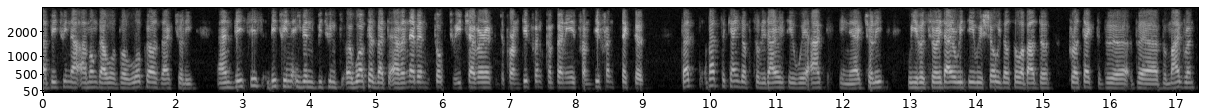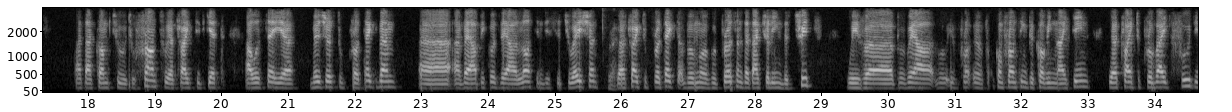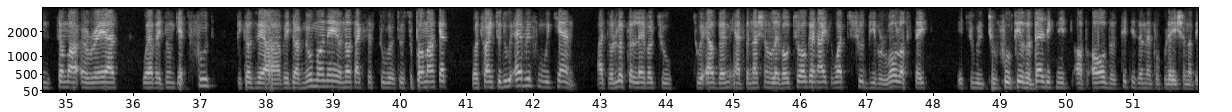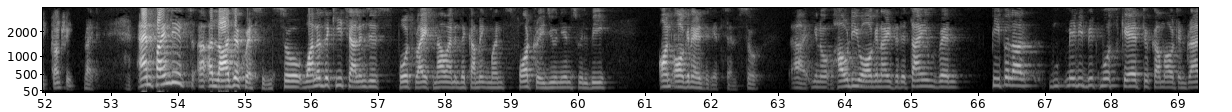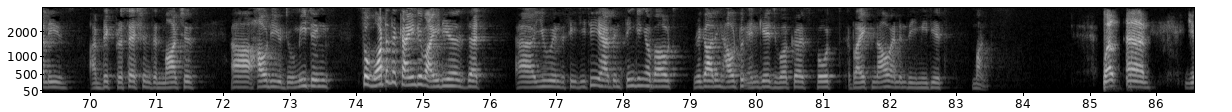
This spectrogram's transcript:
between uh, among our workers actually. And this is between even between uh, workers that have never talked to each other from different companies, from different sectors. That, that's the kind of solidarity we act in actually. We have a solidarity we show is also about the protect the, the, the migrants that have come to, to France. We are trying to get, I would say, uh, measures to protect them. Uh, they are, because they are lost in this situation. Right. We are trying to protect the, the persons that are actually in the streets with uh, we are uh, confronting the COVID-19. We are trying to provide food in some areas where they don't get food because they are they have no money or not access to to supermarket. We're trying to do everything we can at the local level to to help them at the national level to organize what should be the role of state to, to fulfill the basic needs of all the citizens and population of this country. Right. And finally, it's a larger question. So, one of the key challenges, both right now and in the coming months, for trade unions will be on organizing itself. So, uh, you know, how do you organize at a time when people are maybe a bit more scared to come out in rallies and big processions and marches? Uh, how do you do meetings? So, what are the kind of ideas that uh, you in the CGT have been thinking about regarding how to engage workers both right now and in the immediate months? Well, um,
